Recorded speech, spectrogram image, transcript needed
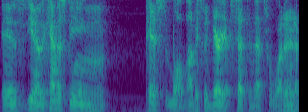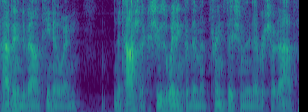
is, you know, the Countess being pissed. Well, obviously very upset that that's what ended up happening to Valentino and Natasha because she was waiting for them at the train station and they never showed up.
